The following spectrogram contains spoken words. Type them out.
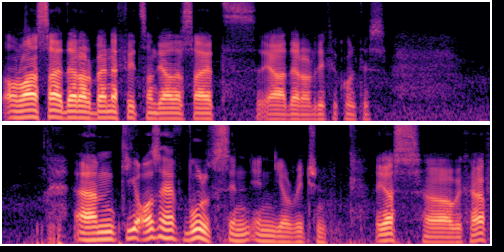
on one side there are benefits on the other side yeah there are difficulties um, do you also have wolves in, in your region? Yes, uh, we have.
